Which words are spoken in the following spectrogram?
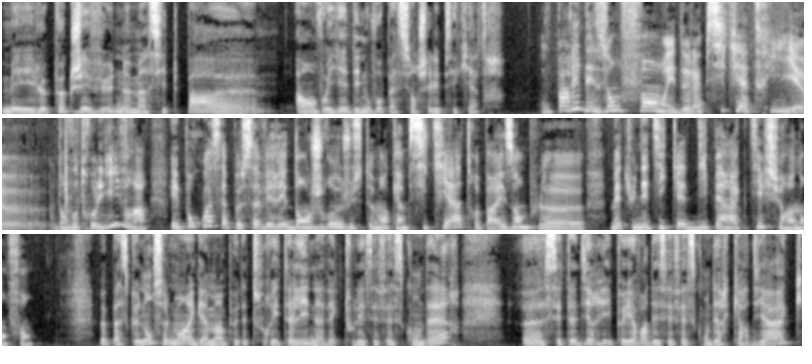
mais le peu que j'ai vu ne m'incite pas euh, à envoyer des nouveaux patients chez les psychiatres. Vous parlez des enfants et de la psychiatrie euh, dans votre livre, et pourquoi ça peut s'avérer dangereux justement qu'un psychiatre, par exemple, mette une étiquette d'hyperactif sur un enfant? Parce que non seulement un gamin peut être sous Ritaline avec tous les effets secondaires, euh, c'est-à-dire il peut y avoir des effets secondaires cardiaques.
